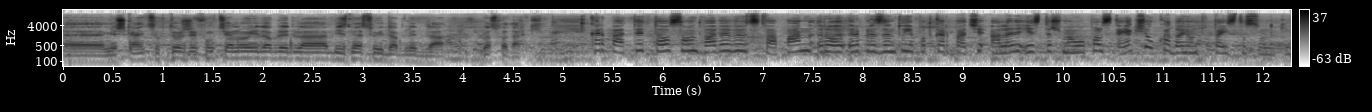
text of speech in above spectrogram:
e, mieszkańców, którzy funkcjonują i dobry dla biznesu i dobry dla gospodarki. Karpaty to są dwa województwa. Pan reprezentuje Podkarpacie, ale jest też Małopolska. Jak się układają tutaj stosunki?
